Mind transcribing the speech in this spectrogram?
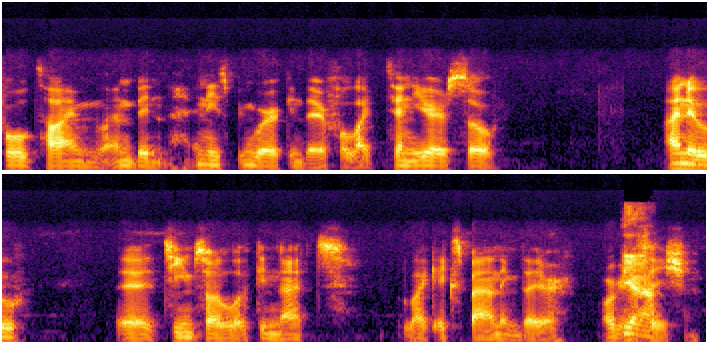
full time and been and he's been working there for like 10 years so I know uh, teams are looking at like expanding their organization. Yeah.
